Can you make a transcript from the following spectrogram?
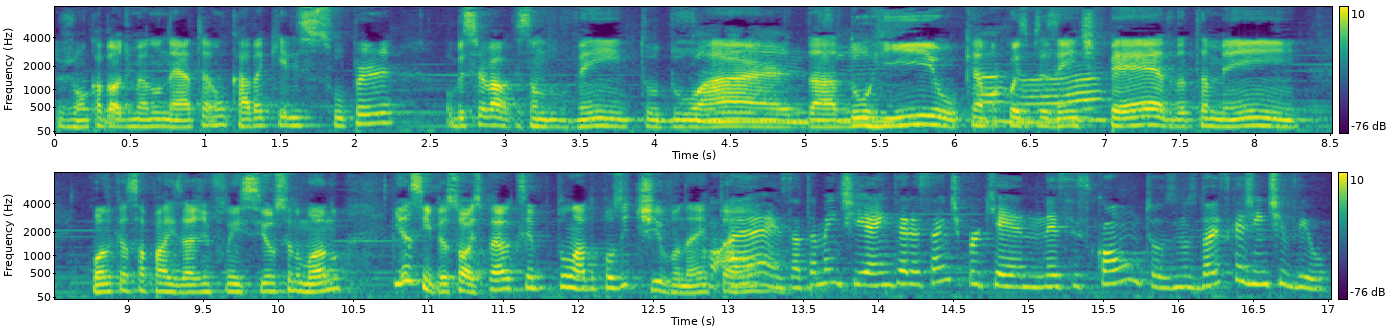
João Cabral de Melo Neto era um cara que ele super observava a questão do vento, do Sim, ar, da, do rio, que é uma coisa Aham. presente, pedra também. Quanto que essa paisagem influencia o ser humano. E assim, pessoal, espero que sempre para um lado positivo, né? Então, É, exatamente. E é interessante porque nesses contos, nos dois que a gente viu,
